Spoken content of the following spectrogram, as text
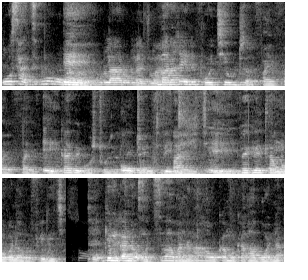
o sa tsebe gore o ka Ee. ba rolarola jwang mara ge e le forty e o dira five five five Ee. ka beke o setse o O- o dirile twenty five feditše, ee. beke e tlang wa bona gore o feditše ke mokana o tseba bana ba gago ka moka ga bona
